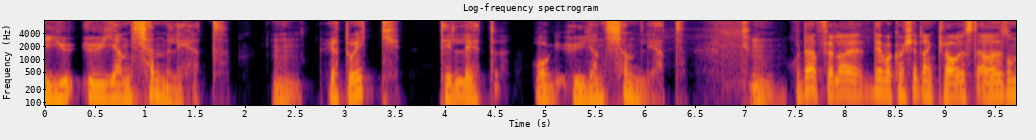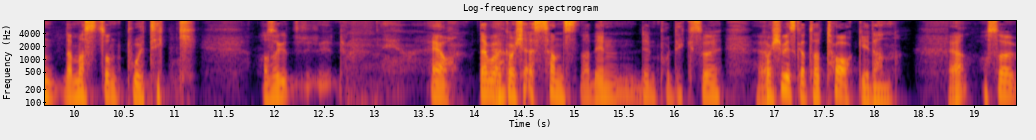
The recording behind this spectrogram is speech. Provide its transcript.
ugjenkjennelighet. Mm. Retorikk, tillit og ugjenkjennelighet. Mm. Og der føler jeg det var kanskje den klareste, eller sånn, den mest sånn poetikk Altså Ja. Det var Ja. kanskje essensen av din, din politikk, så Ja. kanskje vi skal ta tak i den. Ja. Altså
